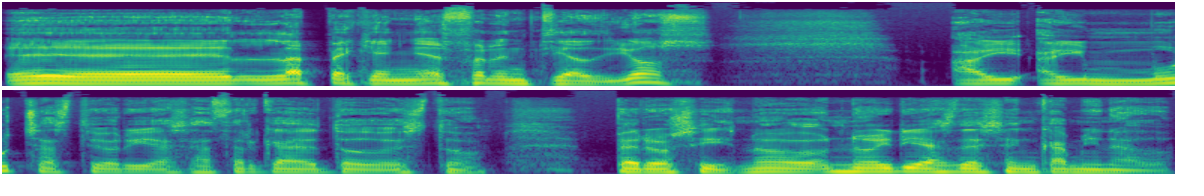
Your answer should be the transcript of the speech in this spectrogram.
eh, la pequeñez frente a Dios. Hay, hay, muchas teorías acerca de todo esto, pero sí, no, no irías desencaminado.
